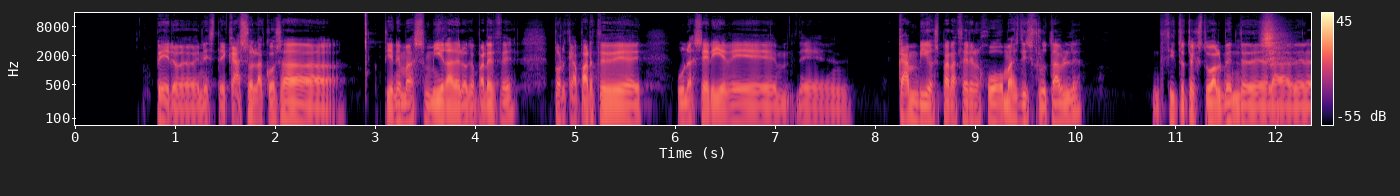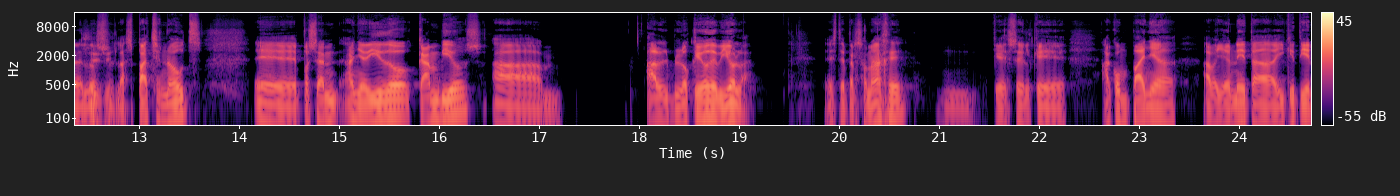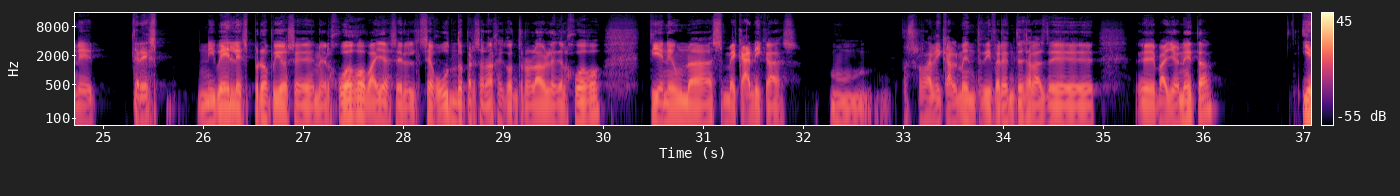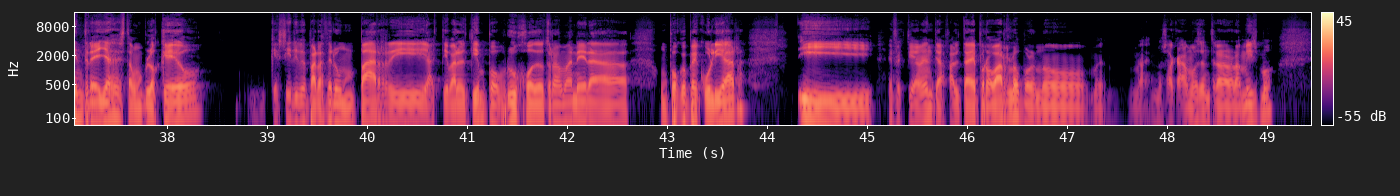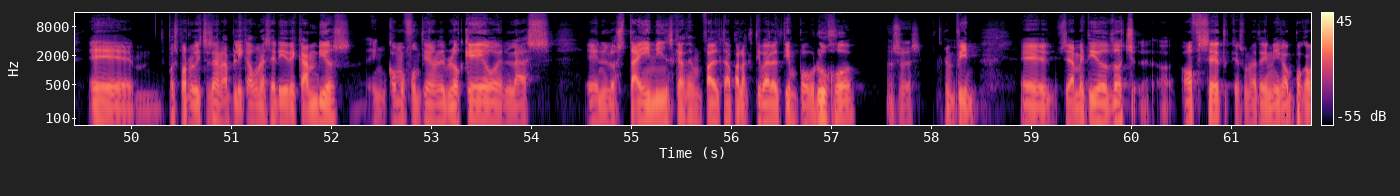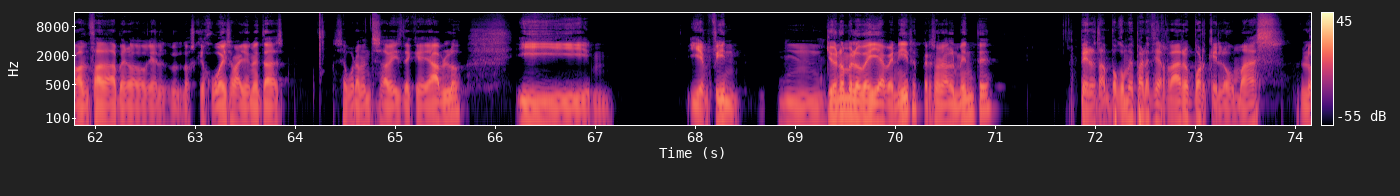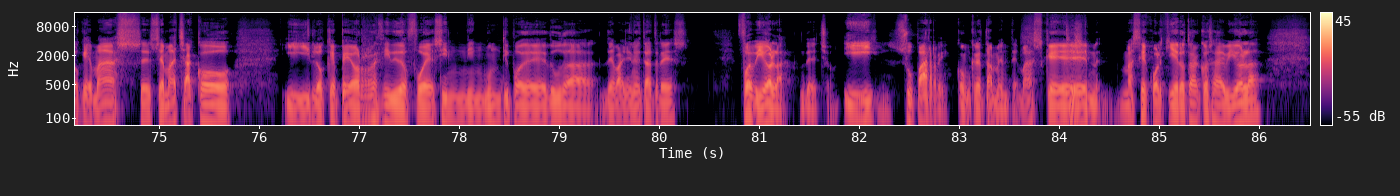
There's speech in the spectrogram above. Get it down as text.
pero en este caso la cosa tiene más miga de lo que parece, porque aparte de una serie de, de cambios para hacer el juego más disfrutable, cito textualmente de, la- de la- Sí, los- sí. las patch notes, eh, pues se han añadido cambios a- al bloqueo de Viola. Este personaje, mm, que es el que acompaña a Bayonetta y que tiene tres niveles propios en el juego, vaya, es el segundo personaje controlable del juego, tiene unas mecánicas mm, pues, radicalmente diferentes a las de eh, Bayonetta, y entre ellas está un bloqueo que sirve para hacer un parry, activar el tiempo brujo de otra manera un poco peculiar. Y efectivamente, a falta de probarlo, porque no nos acabamos de entrar ahora mismo, eh, pues por lo visto se han aplicado una serie de cambios en cómo funciona el bloqueo, en, las, en los timings que hacen falta para activar el tiempo brujo. Eso es. En fin, eh, se ha metido dodge offset, que es una técnica un poco avanzada, pero que los que jugáis a bayonetas seguramente sabéis de qué hablo. Y, y en fin, mm, yo no me lo veía venir personalmente, pero tampoco me parece raro porque lo más, lo que más se, se machacó y lo que peor recibido fue sin ningún tipo de duda de Bayonetta 3 fue Viola, de hecho, y su parry, concretamente, más que, Sí, más que cualquier otra cosa de Viola,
